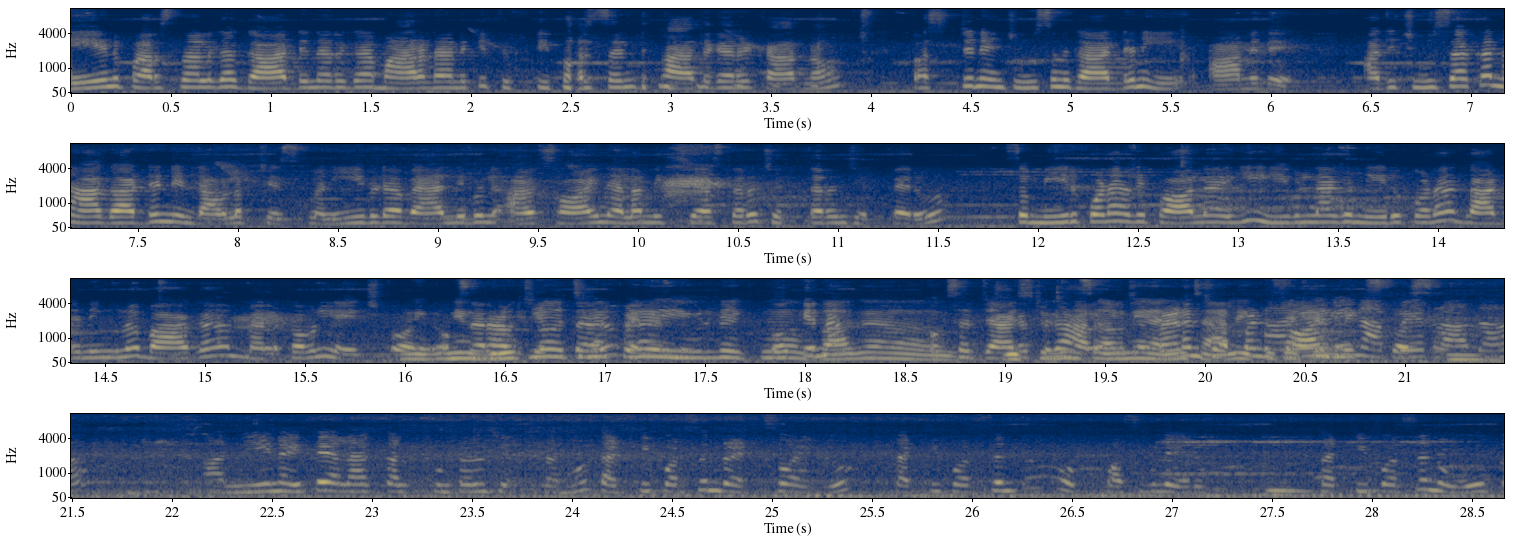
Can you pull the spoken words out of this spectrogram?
నేను పర్సనల్గా గార్డెనర్గా మారడానికి ఫిఫ్టీ పర్సెంట్ తాతగారే కారణం. ఫస్ట్ నేను చూసిన గార్డెన్ ఆమెదే. అది చూసాక నా గార్డెన్ నేను డెవలప్ చేసుకున్నాను. ఈవిడ వాల్యుబుల్ ఆ సాయిల్ ఎలా మిక్స్ చేస్తారో చెప్తారని చెప్పారు. సో మీరు కూడా అది ఫాలో అయ్యి ఈవిడలాగా మీరు కూడా గార్డెనింగ్లో బాగా మెలకువలు నేర్చుకోవాలి. ఒకసారి జాగ్రత్తగా నేనైతే ఎలా కలుపుకుంటానో చెప్తాను. Thirty percent red soil thirty percent పసుపుల ఎరువు థర్టీ పర్సెంట్ ఓక.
